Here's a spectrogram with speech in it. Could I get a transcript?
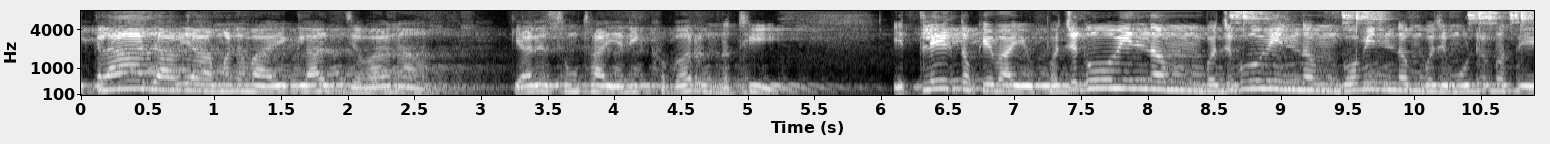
એકલા જ આવ્યા મનમાં, એકલા જ જવાના. ક્યારે શું થાય એની ખબર નથી. એટલે તો કહેવાયું ભજ ગોવિંદમ ભજ ગોવિંદમ ગોવિંદમ ભજ મૂઢમતે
